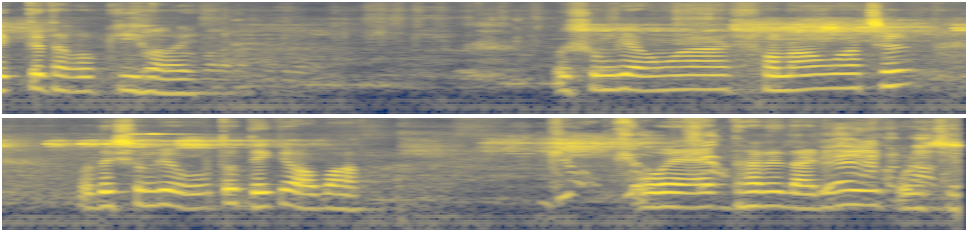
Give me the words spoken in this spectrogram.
দেখতে থাকো কি হয়। ওর সঙ্গে আমার সোনাও আছে, ওদের সঙ্গে ও তো দেখে অবাক। ও এক ধারে দাঁড়িয়ে পড়েছে।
